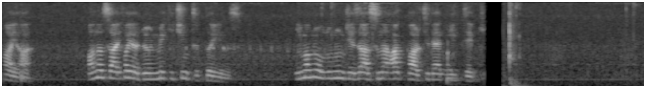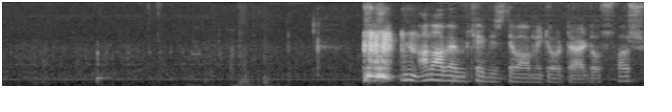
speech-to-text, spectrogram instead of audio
Hay hay. Ana sayfaya dönmek için tıklayınız. İmamoğlu'nun cezasına AK Parti'den ilk tepki. Ana haber bültenimiz devam ediyor değerli dostlar.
